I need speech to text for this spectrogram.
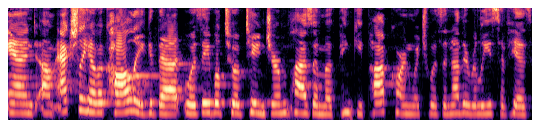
and um, actually have a colleague that was able to obtain germplasm of pinky popcorn, which was another release of his,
